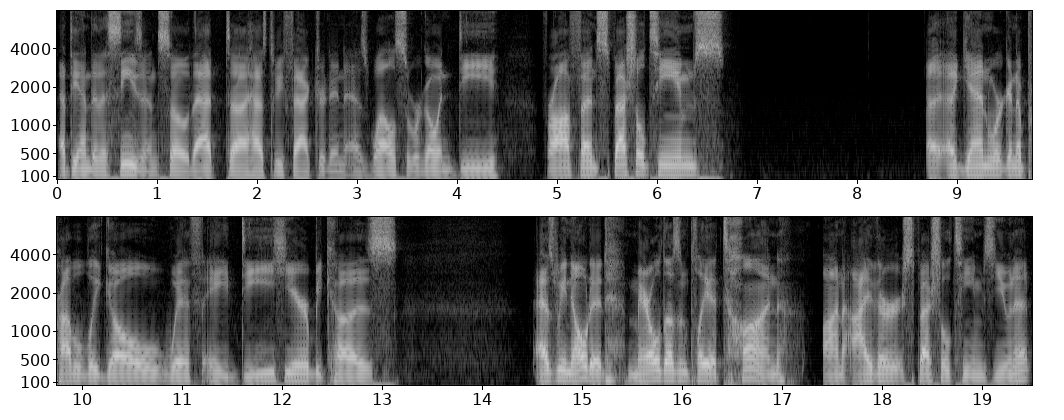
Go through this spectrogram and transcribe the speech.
at the end of the season. So that uh, has to be factored in as well. So we're going D for offense. Special teams, uh, again, we're going to probably go with a D here because, as we noted, Merrill doesn't play a ton on either special teams unit.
